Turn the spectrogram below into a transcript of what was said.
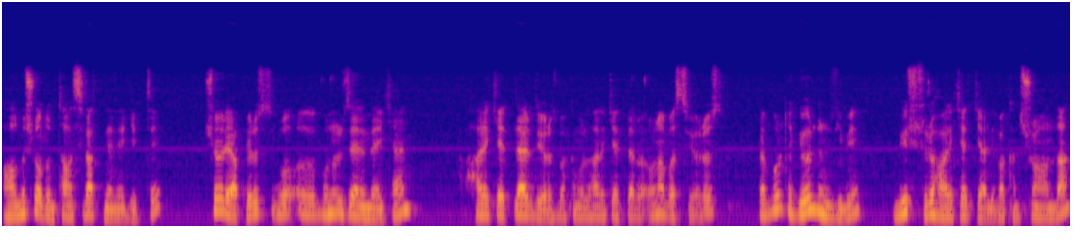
almış olduğum tahsilat nereye gitti? Şöyle yapıyoruz. Bu e, bunun üzerindeyken hareketler diyoruz. Bakın burada hareketler var. Ona basıyoruz. Ve burada gördüğünüz gibi bir sürü hareket geldi. Bakın şu anda.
